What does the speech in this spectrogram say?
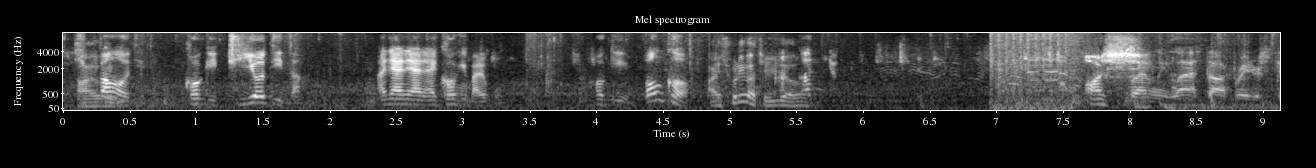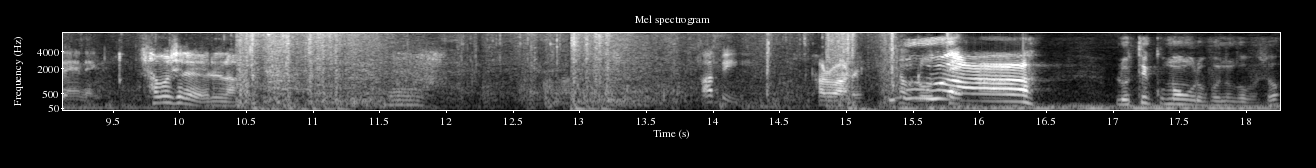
뒷방 아이고. 어디다 거기 뒤 어디다 아니 아니 아니 거기 말고 거기 벙커 아니 소리가 들려 깜짝이야. 아씨, Friendly, last operator standing. 사무실에 엘라. 까비 바로 아래. 형 롯데 우와 롯데 구멍으로 보는 거 보소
